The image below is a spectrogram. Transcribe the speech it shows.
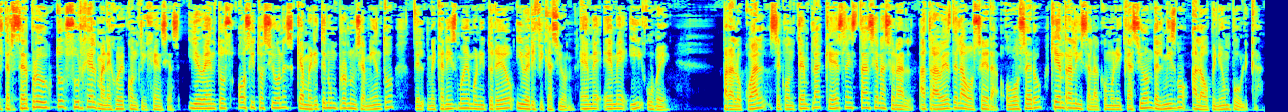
El tercer producto surge del manejo de contingencias y eventos o situaciones que ameriten un pronunciamiento del mecanismo de monitoreo y verificación, MMIV, para lo cual se contempla que es la instancia nacional, a través de la vocera o vocero, quien realiza la comunicación del mismo a la opinión pública.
